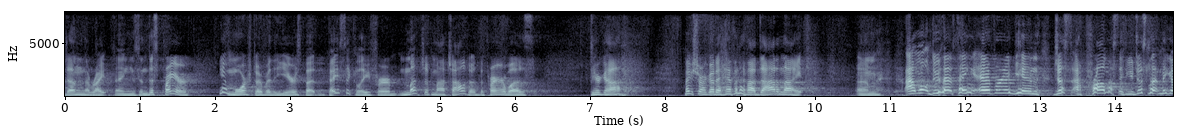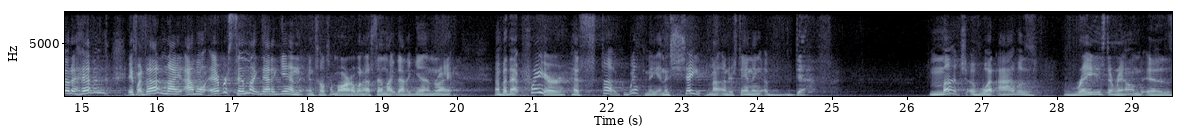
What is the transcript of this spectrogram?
done the right things? And this prayer, you know, morphed over the years, but basically for much of my childhood, the prayer was, Dear God, make sure I go to heaven if I die tonight. Um, I won't do that thing ever again. Just, I promise, if you just let me go to heaven, if I die tonight, I won't ever sin like that again until tomorrow when I sin like that again, right? Uh, but that prayer has stuck with me and has shaped my understanding of death. Much of what I was raised around is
